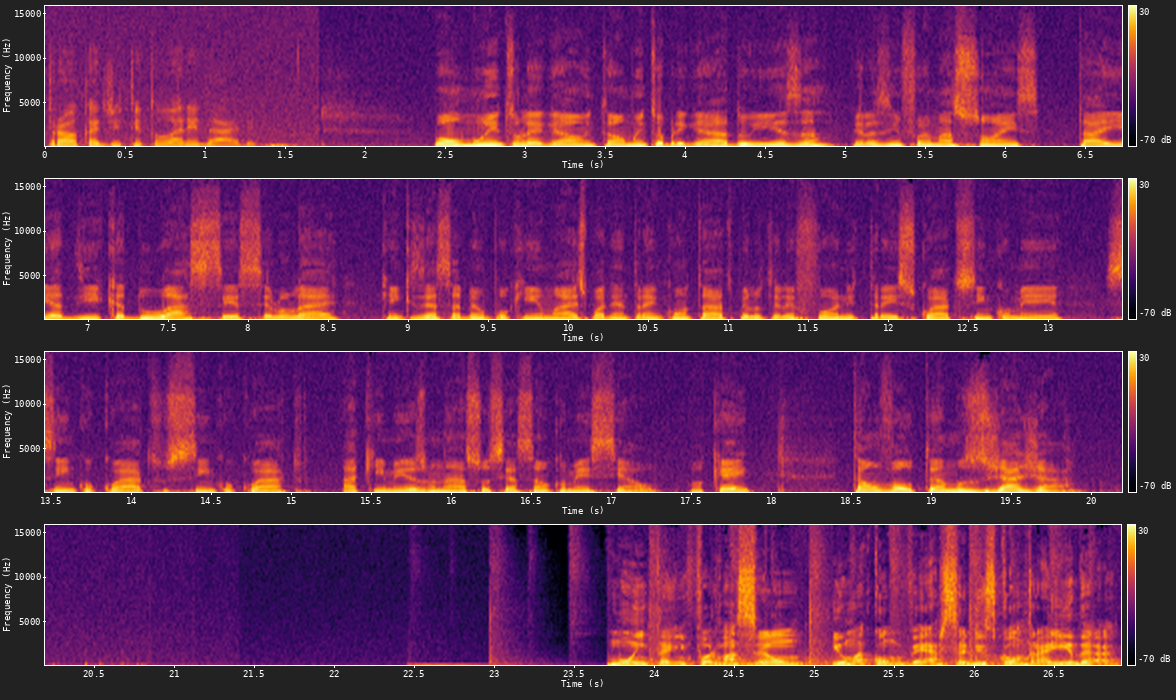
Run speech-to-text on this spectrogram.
troca de titularidade. Bom, muito legal então, muito obrigado Isa pelas informações. Tá aí a dica do AC Celular. Quem quiser saber um pouquinho mais pode entrar em contato pelo telefone 3456 5454 aqui mesmo na Associação Comercial, ok? Então voltamos já já. muita informação e uma conversa descontraída.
